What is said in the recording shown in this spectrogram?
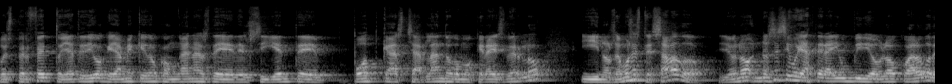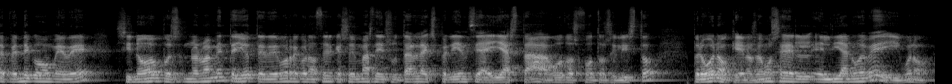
Pues perfecto, ya te digo que ya me quedo con ganas del siguiente podcast charlando como queráis verlo. Y nos vemos este sábado. Yo no, no sé si voy a hacer ahí un videoblog o algo, depende cómo me dé. Si no, pues normalmente yo te debo reconocer que soy más de disfrutar la experiencia y ya está, hago dos fotos y listo. Pero bueno, que nos vemos el, el día 9 y bueno,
